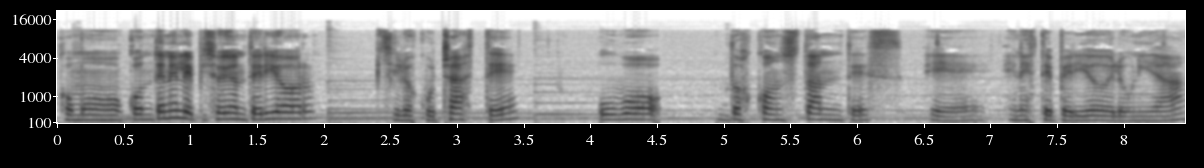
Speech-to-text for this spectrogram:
Como conté en el episodio anterior, si lo escuchaste, hubo dos constantes eh, en este periodo de la unidad,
